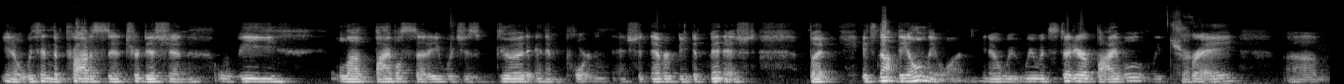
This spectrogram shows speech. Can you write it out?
you know, within the Protestant tradition, we love Bible study, which is good and important and should never be diminished. But it's not the only one. You know, we, we would study our Bible, we'd Sure. pray. Um,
